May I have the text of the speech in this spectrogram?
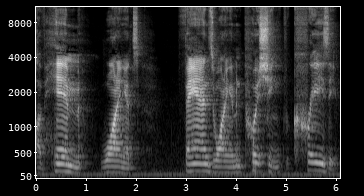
of him wanting it, fans wanting him and pushing for crazy.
